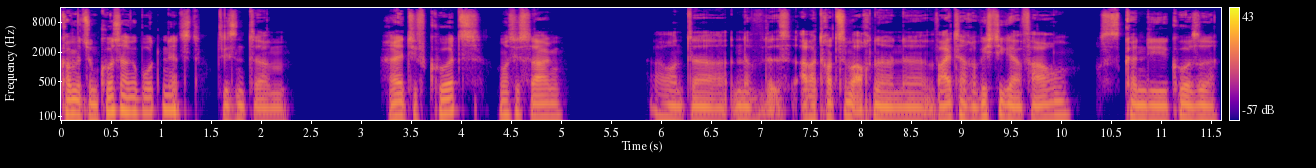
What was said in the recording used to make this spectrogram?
Kommen wir zum Kursangeboten jetzt. Die sind ähm, relativ kurz, muss ich sagen. Und äh, eine, aber trotzdem auch eine, eine weitere wichtige Erfahrung, das können die Kurse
